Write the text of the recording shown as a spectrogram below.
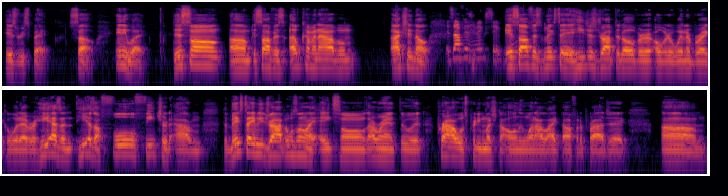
his respect. So anyway, this song, um, it's off his upcoming album. Actually, no, it's off his mixtape. it's off his mixtape. He just dropped it over over the winter break or whatever. He has a he has a full featured album. The mixtape he dropped it was only like eight songs. I ran through it. Proud was pretty much the only one I liked off of the project. Um,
